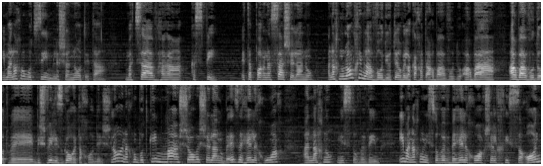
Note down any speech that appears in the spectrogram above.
אם אנחנו רוצים לשנות את המצב הכספי, את הפרנסה שלנו, אנחנו לא הולכים לעבוד יותר ולקחת ארבע, עבוד, ארבע, ארבע עבודות בשביל לסגור את החודש. לא, אנחנו בודקים מה השורש שלנו, באיזה הלך רוח אנחנו מסתובבים. אם אנחנו נסתובב בהלך רוח של חיסרון,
